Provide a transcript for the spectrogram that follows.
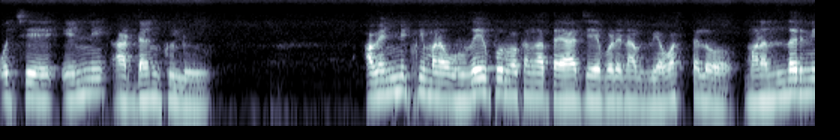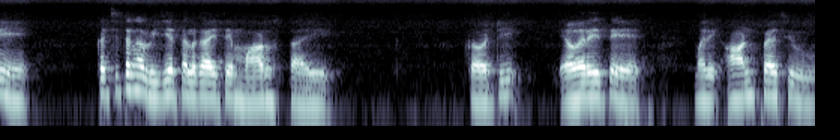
వచ్చే ఎన్ని అడ్డంకులు అవన్నిటిని మనం హృదయపూర్వకంగా తయారు చేయబడిన వ్యవస్థలో మనందరినీ ఖచ్చితంగా విజేతలుగా అయితే మారుస్తాయి. కాబట్టి ఎవరైతే మరి ఆన్ ప్యాసివ్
